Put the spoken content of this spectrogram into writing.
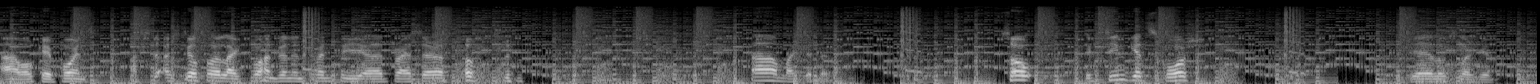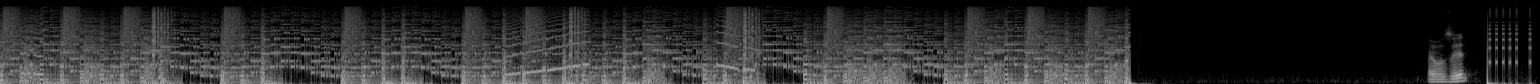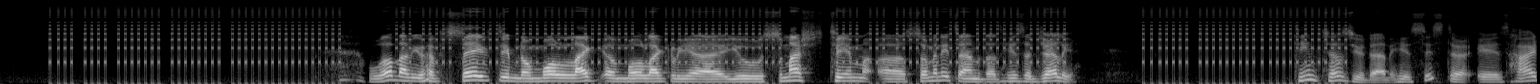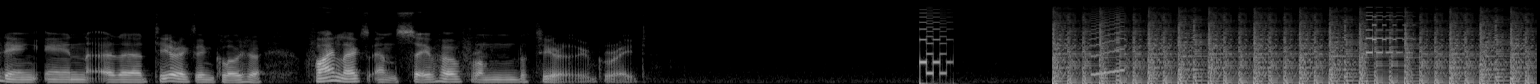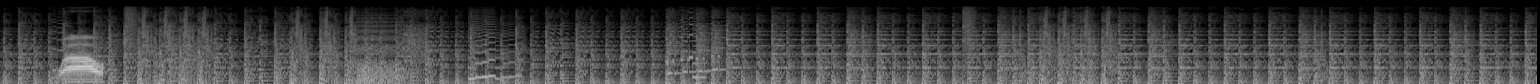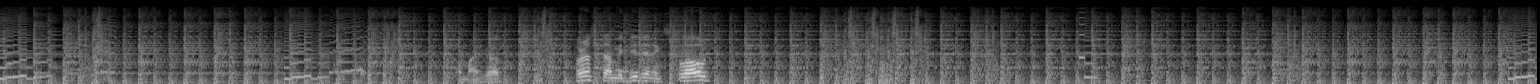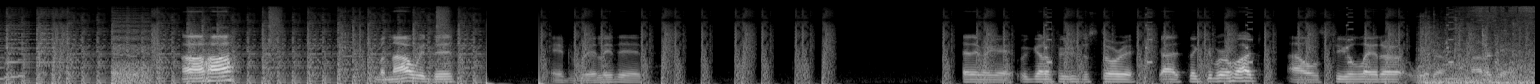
Ah, okay, points. I, st I still thought like 420 uh, Triceratops. oh my goodness. So, if Tim gets squashed... Yeah, it looks like it. Was it. Well done, you have saved him. No more like, uh, more likely, uh, you smashed him uh, so many times that he's a jelly. Tim tells you that his sister is hiding in uh, the T-Rex enclosure. Find Lex and save her from the T-Rex. Great. Wow. Oh my god. First time it didn't explode, Uh-huh. But now it did. It really did. Anyway, we gotta finish the story. Guys, thank you very much. I'll see you later with another game.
